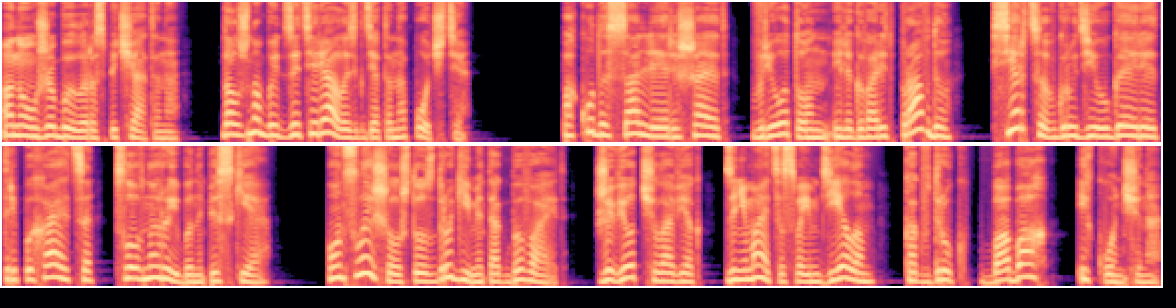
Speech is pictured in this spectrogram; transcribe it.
Оно уже было распечатано. Должно быть, затерялось где-то на почте. Покуда Салли решает, врет он или говорит правду, Сердце в груди у Гэри трепыхается, словно рыба на песке. Он слышал, что с другими так бывает. Живет человек, занимается своим делом, как вдруг бабах и кончено.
